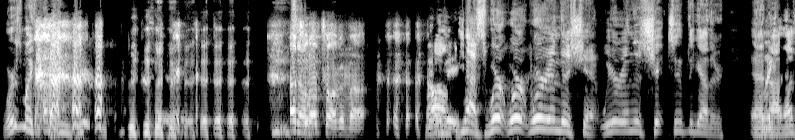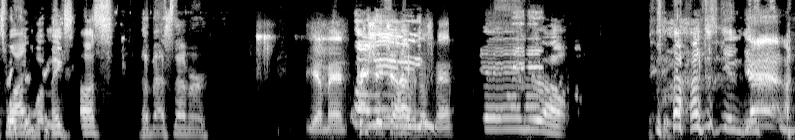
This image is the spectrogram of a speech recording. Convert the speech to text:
Where's my fucking beer? That's So- what I'm talking about. Um, yes, we're we're we're in this shit. We're in this shit soup together, and like uh, that's why what thing. makes us the best ever. Yeah, man. Appreciate y'all having us, man. And you're out. I'm just kidding, dude. Yeah,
